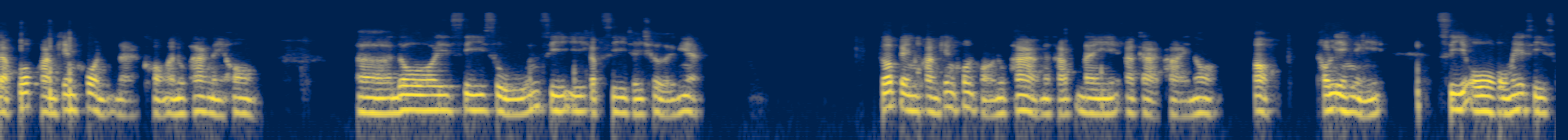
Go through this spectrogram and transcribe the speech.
จากพวกความเข้มข้นนะของอนุภาคในห้องอ่อโดย C0 CE กับ C เฉยๆเนี่ย ก็เป็นความเข้มข้นของอนุภาคนะครับ ในอากาศภายนอกอ๋อเขาเรียงอย่างนี้ CO ไม่ใช่ C0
